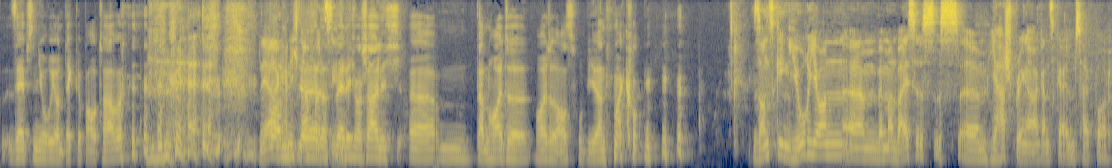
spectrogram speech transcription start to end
selbst in Jorion-Deck gebaut habe. ja, Und, kann ich nachvollziehen. Äh, das werde ich wahrscheinlich ähm, dann heute, heute ausprobieren. Mal gucken. Sonst gegen Jorion, ähm, wenn man weiß, ist, ist ähm, hier Hashbringer ganz geil im Sideboard.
